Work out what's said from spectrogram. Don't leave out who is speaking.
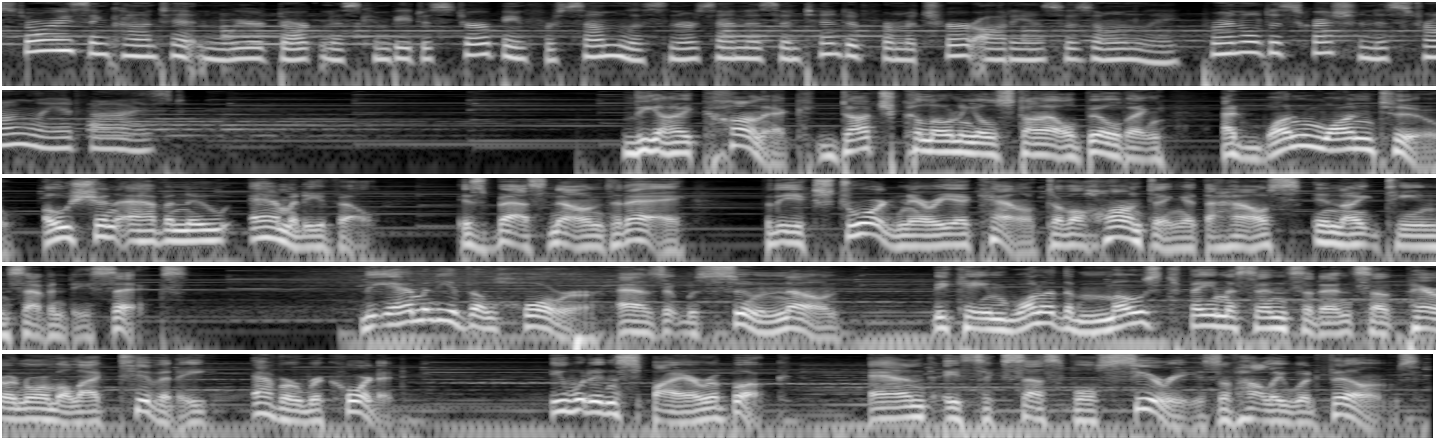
Speaker 1: Stories and content in Weird Darkness can be disturbing for some listeners and is intended for mature audiences only. Parental discretion is strongly advised.
Speaker 2: The iconic Dutch colonial-style building at 112 Ocean Avenue, Amityville is best known today for the extraordinary account of a haunting at the house in 1976. The Amityville Horror, as it was soon known, became one of the most famous incidents of paranormal activity ever recorded. It would inspire a book and a successful series of Hollywood films.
